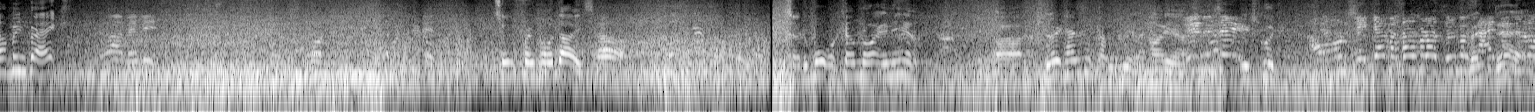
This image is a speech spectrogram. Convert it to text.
coming back? Yeah, maybe. Two, three more days? So the water come right in here? Uh, so it has to come here. Oh yeah. It's good. When When there,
